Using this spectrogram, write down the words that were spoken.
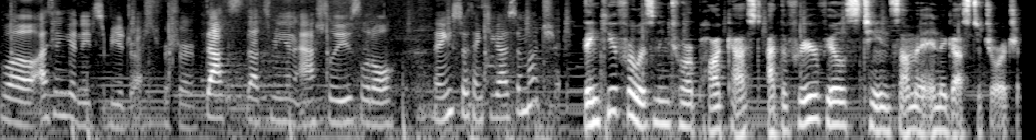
Well, I think it needs to be addressed for sure. That's that's me and Ashley's little thing. So thank you guys so much. Thank you for listening to our podcast at the Free Your Feels Teen Summit in Augusta, Georgia.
